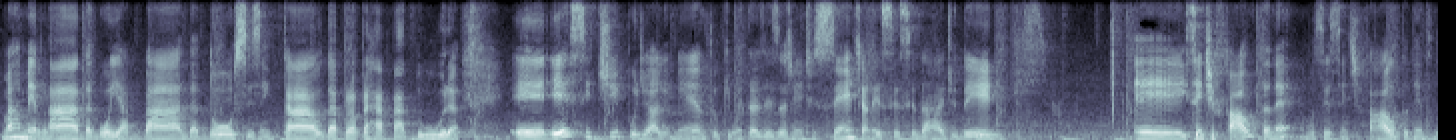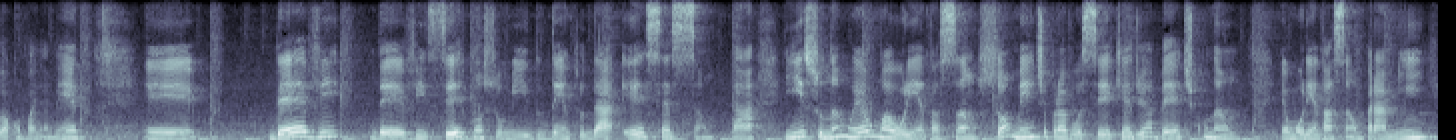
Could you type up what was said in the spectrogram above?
marmelada, goiabada, doces em calda, a própria rapadura. É, esse tipo de alimento que muitas vezes a gente sente a necessidade dele, é, e sente falta, né? Você sente falta dentro do acompanhamento, é, deve deve ser consumido dentro da exceção, tá? E isso não é uma orientação somente para você que é diabético, não. É uma orientação para mim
